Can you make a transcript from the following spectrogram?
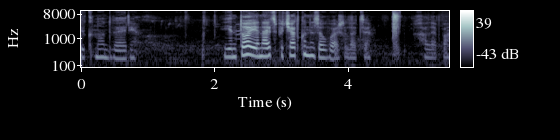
вікно двері. І я навіть спочатку не зауважила це. Халепа.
